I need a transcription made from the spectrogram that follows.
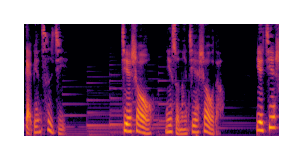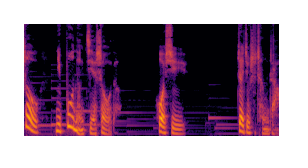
改变自己，接受你所能接受的。也接受你不能接受的，或许这就是成长。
